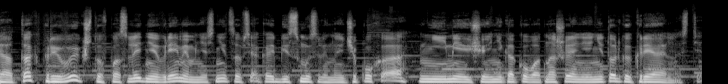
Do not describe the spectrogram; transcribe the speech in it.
Я так привык, что в последнее время мне снится всякая бессмысленная чепуха, не имеющая никакого отношения не только к реальности,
